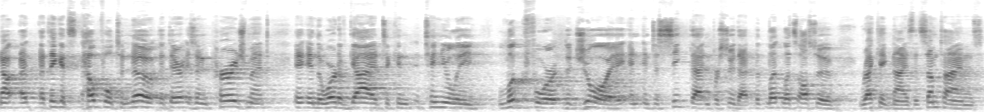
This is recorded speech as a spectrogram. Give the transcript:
Now, I, I, think it's helpful to note that there is an encouragement in, in, the Word of God to continually look for the joy and, and to seek that and pursue that. But let, let's also recognize that sometimes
